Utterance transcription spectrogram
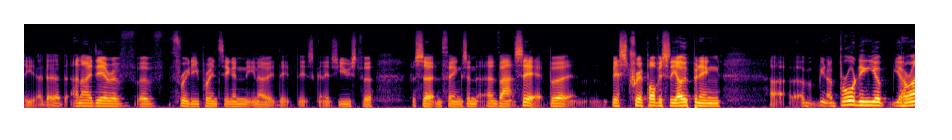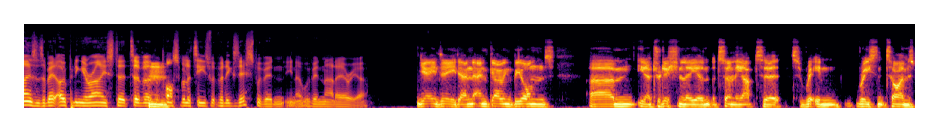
an idea of of 3D printing, and you know, it, it's it's used for for certain things, and and that's it. But this trip, obviously, opening uh, you know, broadening your, your horizons a bit, opening your eyes to, to the, mm. the possibilities that, that exist within, you know, within that area. Yeah, indeed, and and going beyond, um, you know, traditionally and certainly up to to in recent times,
